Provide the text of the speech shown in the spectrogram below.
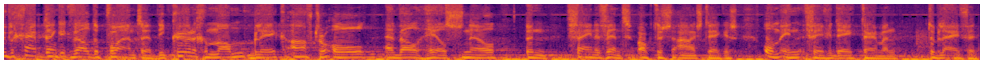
U begrijpt denk ik wel de pointe. Die keurige man bleek, after all, en wel heel snel... een fijne vent, ook tussen aanhalingstekens... om in VVD-termen te blijven.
